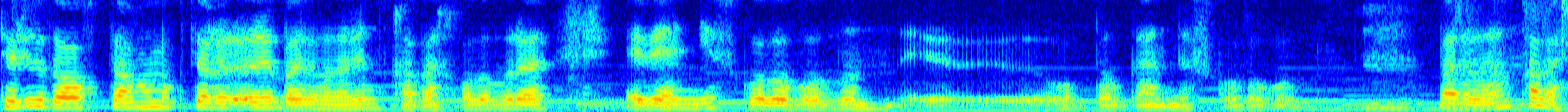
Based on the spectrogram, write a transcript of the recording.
төрү доохтоогумуктар балаларын кабар холобура эбенни школа болдун олдолганны школа болдун бараларын кабар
